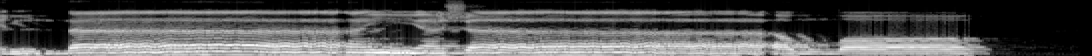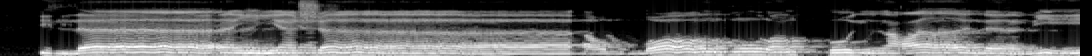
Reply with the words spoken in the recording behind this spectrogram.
إلا أن يشاء الله. إلا أن يشاء العالمين.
